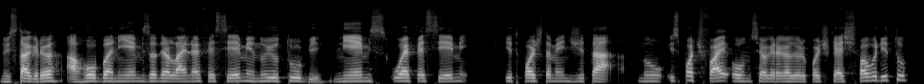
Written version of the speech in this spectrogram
no Instagram, arroba NiemesUFSM, no YouTube, NiemesUFSM, e tu pode também digitar no Spotify ou no seu agregador de podcast favorito,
